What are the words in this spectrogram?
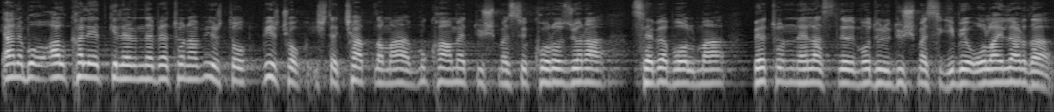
Yani bu alkali etkilerinde betona birçok birçok işte çatlama, mukavemet düşmesi, korozyona sebep olma, betonun elastik modülü düşmesi gibi olaylar da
